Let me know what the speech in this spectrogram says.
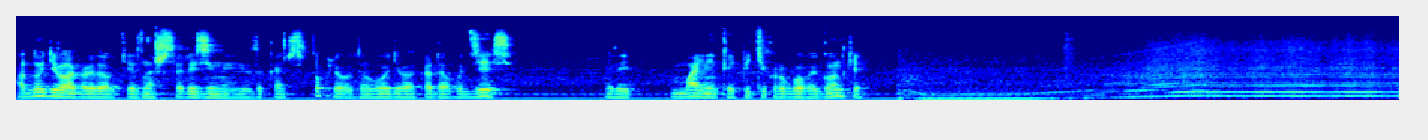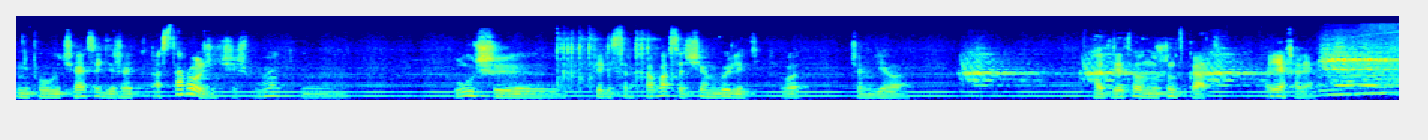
Одно дело, когда у тебя изнашивается резина и заканчивается топливо, другое дело, когда вот здесь, в этой маленькой пятикруговой гонке, не получается держать. Осторожничаешь, понимаете? Лучше перестраховаться, чем вылететь. Вот в чем дело. А для этого нужен вкат. Поехали. будет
